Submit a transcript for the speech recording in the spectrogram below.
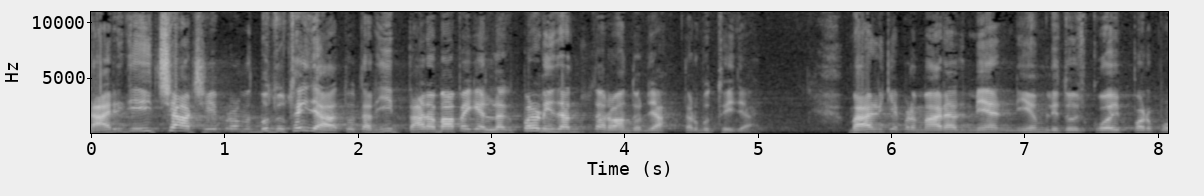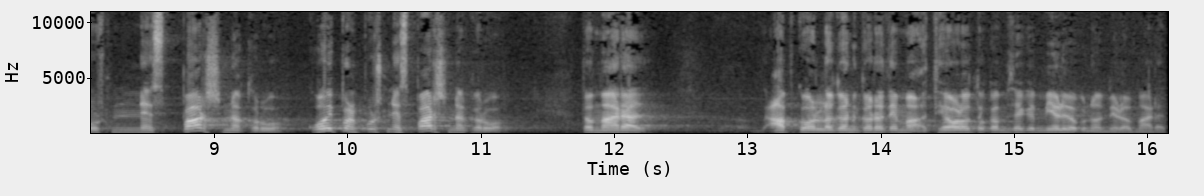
તારી જે ઈચ્છા છે એ પ્રમાણે બધું થઈ જા. તું તારી તારા બાપા કે પરણી જા તું તારે, વાંધો જા. તારું બધું થઈ જાય. મારે કે પણ મહારાજ મેં નિયમ લીધો છે, કોઈ પણ પુરુષને સ્પર્શ ન કરવો, કોઈ પણ પુરુષને સ્પર્શ ન કરવો. તો મહારાજ આપ કહો લગ્ન કરો, તેમાં હથિયાળો તો કમસે કે મેળવ્યો કે ન મેળવ્યો મહારાજ?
